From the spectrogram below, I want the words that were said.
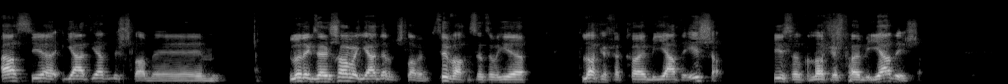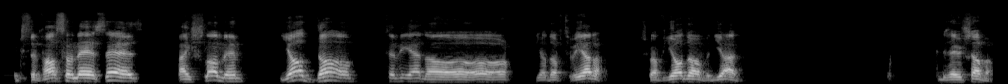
Asya Yad Yad Mishlamim. Ludwig Zershava Yad Yad Mishlamim. Sivach says over here, Lokach HaKohen Miyad Isha. He says, Lokach HaKohen Miyad Isha. The also there says, by Shlamim, Yadav Teviana. Yadav Teviana. So we have Yadav and Yad. Zeh Shava.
